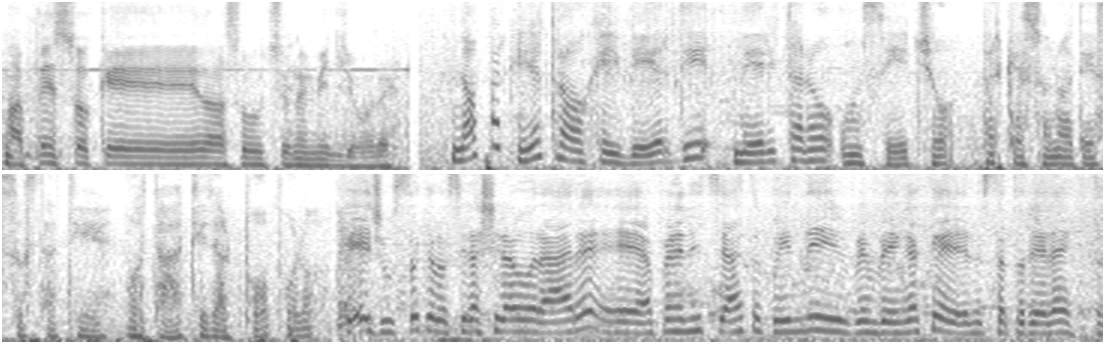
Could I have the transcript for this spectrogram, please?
Ma penso che è la soluzione migliore. No, perché io trovo che i Verdi meritano un seggio perché sono adesso stati votati dal popolo. È giusto che lo si lasci lavorare, è appena iniziato, quindi ben venga che è stato rieletto.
